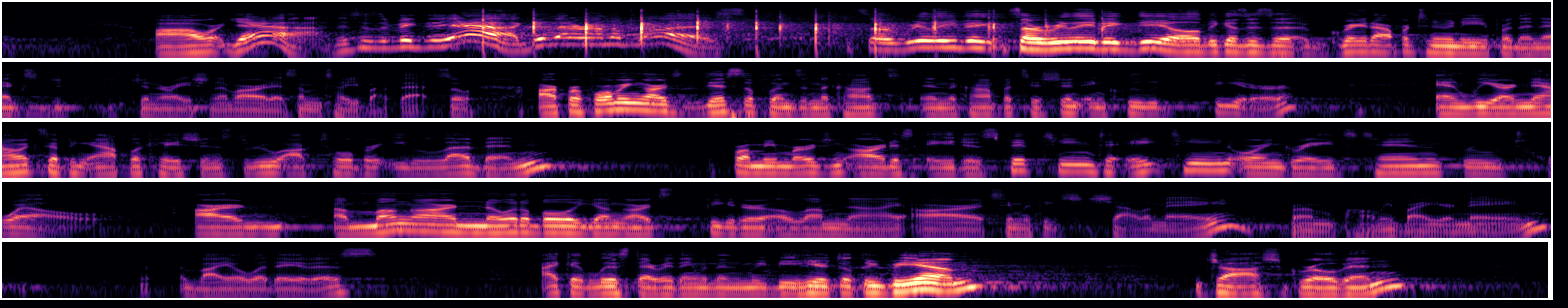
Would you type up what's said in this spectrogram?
Our, yeah, this is a big, yeah, give that a round of applause. It's a really big, it's a really big deal because it's a great opportunity for the next generation of artists. I'm gonna tell you about that. So our performing arts disciplines in the, con- in the competition include theater, and we are now accepting applications through October 11 from emerging artists ages 15 to 18 or in grades 10 through 12. Our, among our notable Young Arts Theater alumni are Timothée Chalamet from Call Me By Your Name, Viola Davis. I could list everything, but then we'd be here till 3 p.m. Josh Groban,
